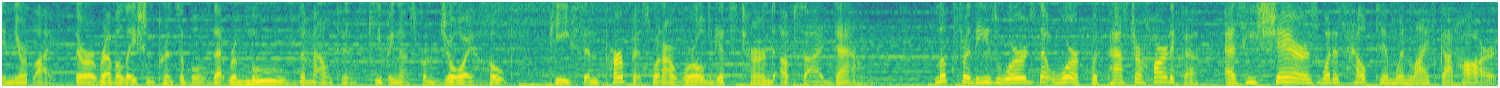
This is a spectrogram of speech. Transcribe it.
in your life. There are revelation principles that remove the mountains, keeping us from joy, hope, peace, and purpose when our world gets turned upside down. Look for these words that work with Pastor Hardika as he shares what has helped him when life got hard.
